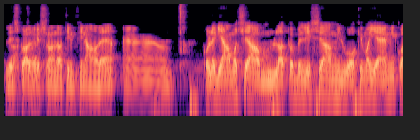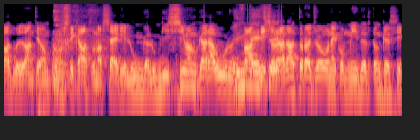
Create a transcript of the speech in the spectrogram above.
le Ah, squadre che certo. sono andate in finale. Eh, colleghiamoci alla tua bellissima Milwaukee-Miami. Qua duellanti avevamo pronosticato una serie lunga, lunghissima. Gara 1, E infatti, invece- ci aveva dato ragione con Middleton che si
